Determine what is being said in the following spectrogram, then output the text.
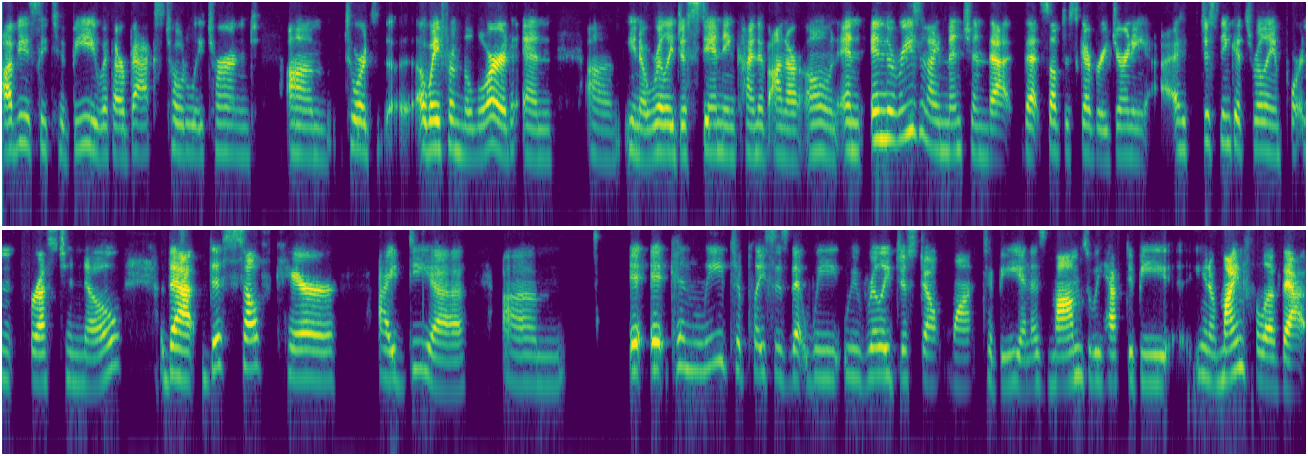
obviously to be with our backs totally turned um, towards away from the Lord and um, you know really just standing kind of on our own and and the reason i mentioned that that self-discovery journey i just think it's really important for us to know that this self-care idea um, it, it can lead to places that we we really just don't want to be. And as moms we have to be you know mindful of that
